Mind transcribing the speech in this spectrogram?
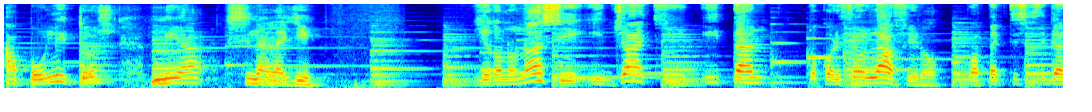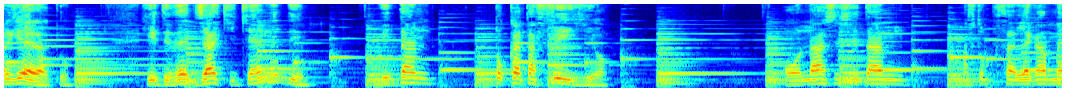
απολύτως μία συναλλαγή. Για τον Ωνάση η Τζάκη ήταν το κορυφαίο λάφυρο που απέκτησε στην καριέρα του. Γιατί δεν Τζάκη Κέννεντι ήταν το καταφύγιο. Ο Νάσης ήταν αυτό που θα λέγαμε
